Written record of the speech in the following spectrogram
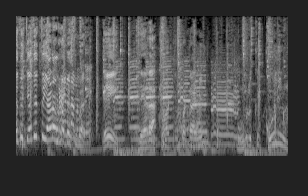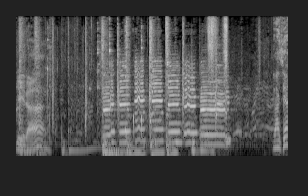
எதுக்கு எதிர்த்து இடம் விட பேசு பாரு. ஏய் தேர்றா குவார்டர் பட்டாணி உங்களுக்கு கூலிங் பீரா ராஜா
